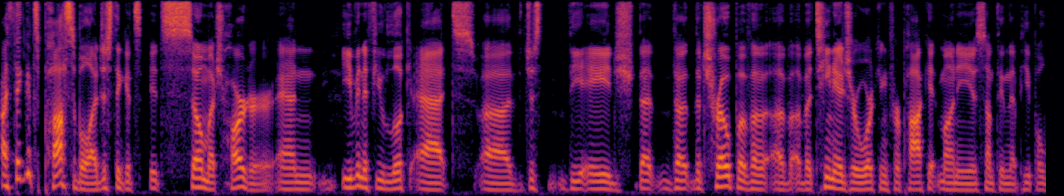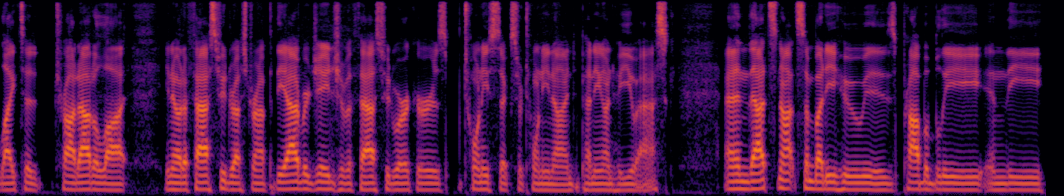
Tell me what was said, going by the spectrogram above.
I think it's possible. I just think it's it's so much harder. And even if you look at uh, just the age, that the the trope of a of, of a teenager working for pocket money is something that people like to trot out a lot. You know, at a fast food restaurant, but the average age of a fast food worker is 26 or 29, depending on who you ask. And that's not somebody who is probably in the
